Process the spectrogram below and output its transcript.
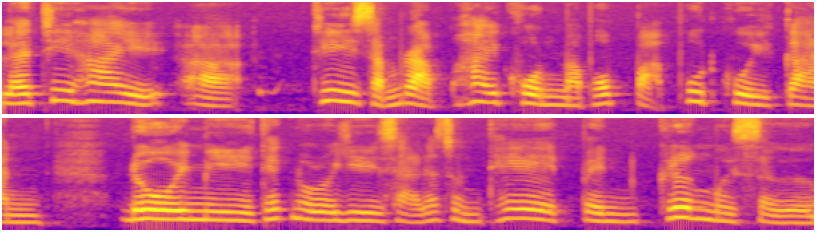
และที่ให้ที่สำหรับให้คนมาพบปะพูดคุยกัน โดยมีเทคโนโลยีสารสนเทศเป็นเครื่องมือเสริม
